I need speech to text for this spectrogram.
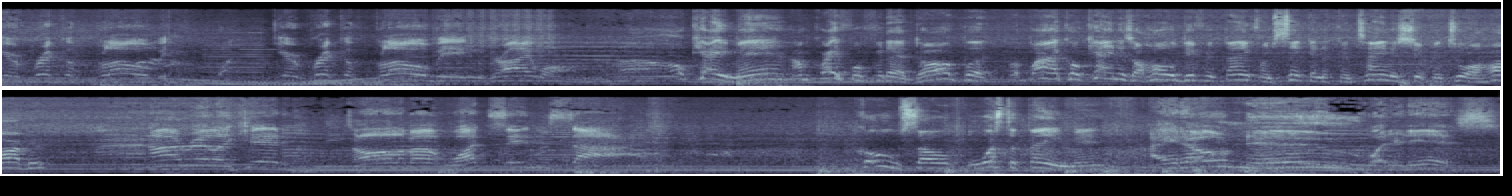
your brick of blow, your brick of blow being drywall. Uh, okay, man. I'm grateful for that, dog. But, but buying cocaine is a whole different thing from sinking a container ship into a harbor. Not really, kid. It's all about what's inside. Cool. So, what's the thing, man? I don't know what it is,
